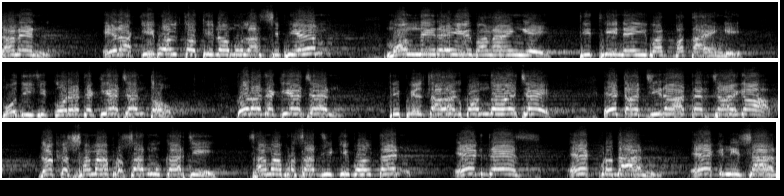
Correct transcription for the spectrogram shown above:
জানেন, এরা কি বলতো তৃণমূল আর সিপিএম? মন্দির এই বানায়েঙ্গে, তিথি নেই বাতায়েঙ্গে। মোদিজি করে দেখিয়েছেন তো, করে দেখিয়েছেন। ট্রিপল তালাক বন্ধ হয়েছে। এটা জিরাটের জায়গা। ডক্টর শ্যামা প্রসাদ মুখার্জি শ্যামা প্রসাদজি কি বলতেন? এক দেশ, এক প্রধান, এক নিশান।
